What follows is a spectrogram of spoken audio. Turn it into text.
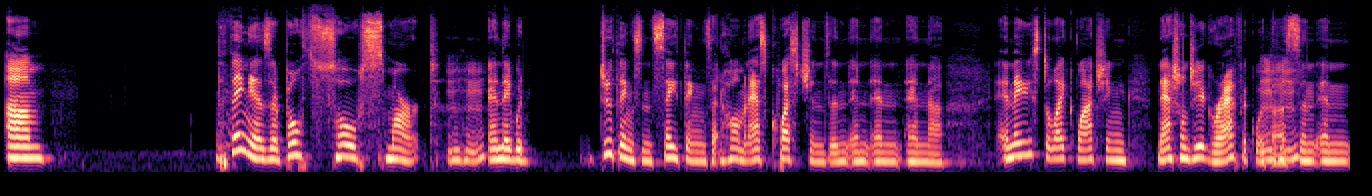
Um, the thing is, they're both so smart, Mm-hmm. and they would do things and say things at home and ask questions, and and and and uh, and they used to like watching National Geographic with us and, and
